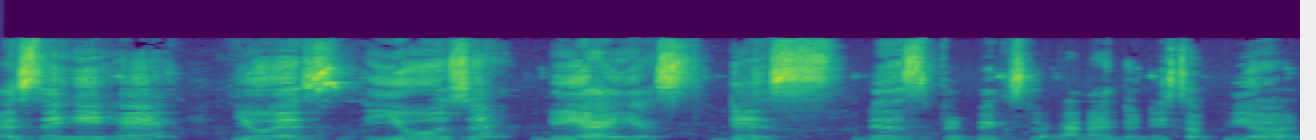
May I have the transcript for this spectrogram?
ऐसे ही है U S use D I S dis dis prefix लगाना है तो डिसअपियर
